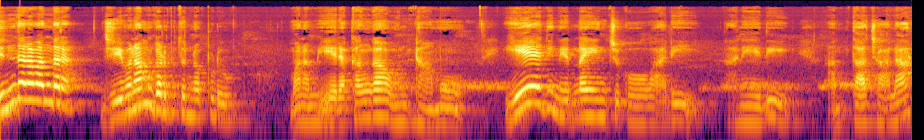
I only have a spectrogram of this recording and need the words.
చిందరవందర జీవనం గడుపుతున్నప్పుడు మనం ఏ రకంగా ఉంటామో ఏది నిర్ణయించుకోవాలి అనేది అంతా చాలా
